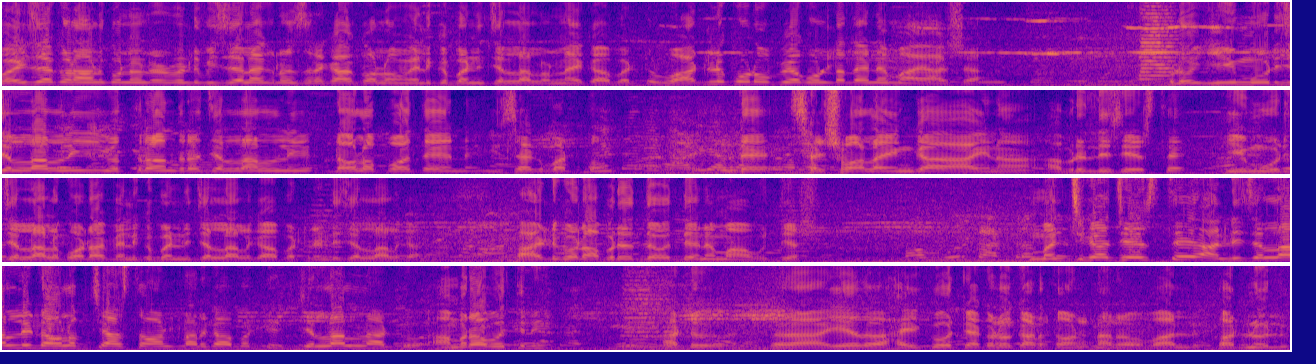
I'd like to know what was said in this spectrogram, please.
వైజాగ్ అనుకున్నటువంటి విజయనగరం శ్రీకాకుళం వెనుకబడిన జిల్లాలు ఉన్నాయి కాబట్టి వాటిలో కూడా ఉపయోగం ఉంటుందనే మా ఆశ. ఇప్పుడు ఈ మూడు జిల్లాలని ఉత్తరాంధ్ర జిల్లాలని డెవలప్ అవుతాయని విశాఖపట్నం అంటే సచివాలయంగా ఆయన అభివృద్ధి చేస్తే ఈ మూడు జిల్లాలు కూడా వెనుకబడిన జిల్లాలు కాబట్టి రెండు జిల్లాలుగా వాటి కూడా అభివృద్ధి అవుద్దనే మా ఉద్దేశం. మంచిగా చేస్తే అన్ని జిల్లాలని డెవలప్ చేస్తాం అంటున్నారు కాబట్టి జిల్లాలను అటు అమరావతిని అటు ఏదో హైకోర్టు ఎక్కడో కడతాం అంటున్నారు వాళ్ళు కర్నూలు.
